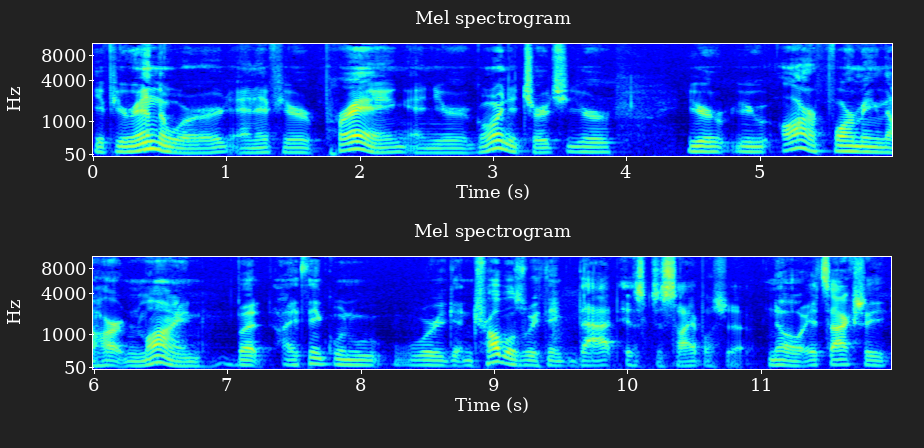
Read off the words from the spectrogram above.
if you're in the Word and if you're praying and you're going to church, you're, you're, you are forming the heart and mind. But I think when we get in troubles, we think that is discipleship. No, it's actually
